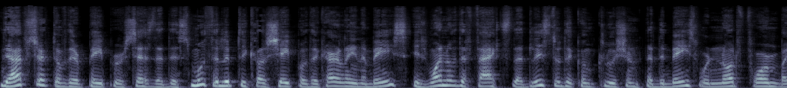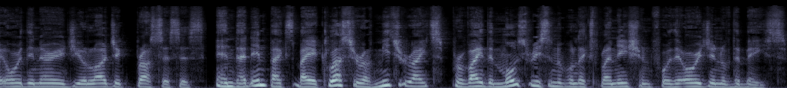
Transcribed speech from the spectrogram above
The abstract of their paper says that the smooth elliptical shape of the Carolina Bays is one of the facts that leads to the conclusion that the bays were not formed by ordinary geologic processes, and that impacts by a cluster of meteorites provide the most reasonable explanation for the origin of the bays.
